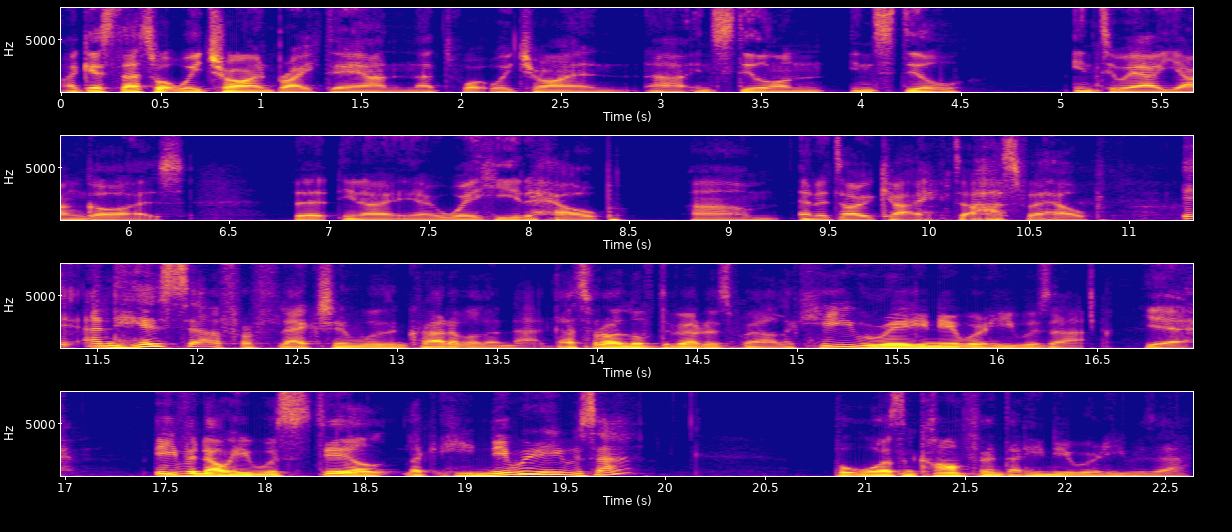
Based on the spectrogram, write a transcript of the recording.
I guess that's what we try and break down, and that's what we try and uh, instill on instill into our young guys that you know you know we're here to help, um, and it's okay to ask for help. And his self reflection was incredible in that. That's what I loved about it as well. Like he really knew where he was at, Yeah, even though he was still like he knew where he was at, but wasn't confident that he knew where he was at.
